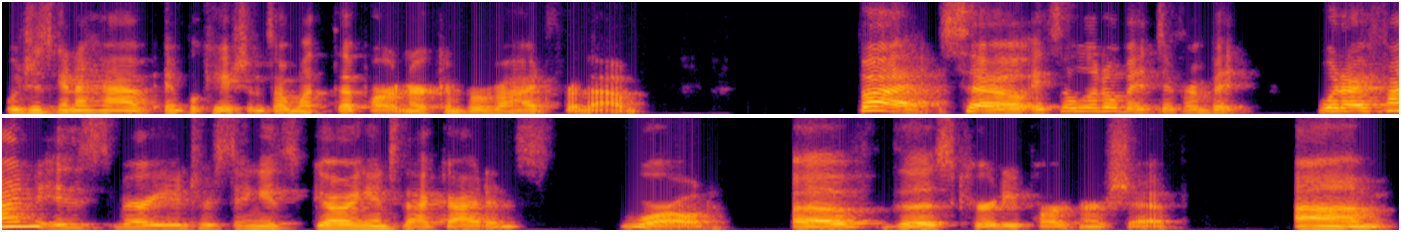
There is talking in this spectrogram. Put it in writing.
which is going to have implications on what the partner can provide for them. But so it's a little bit different. But what I find is very interesting is going into that guidance world of the security partnership. Um,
